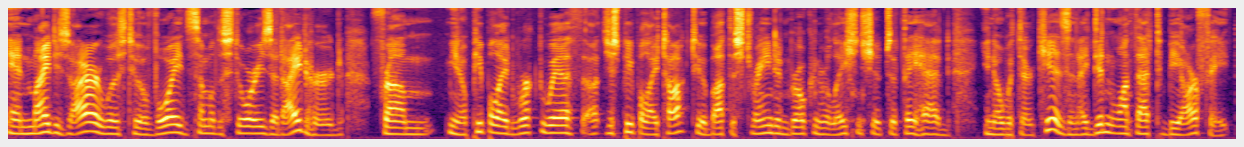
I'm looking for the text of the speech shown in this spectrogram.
And my desire was to avoid some of the stories that I'd heard from you know people I'd worked with, uh, just people I talked to about the strained and broken relationships that they had, you know, with their kids, and I didn't want that to be our fate.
